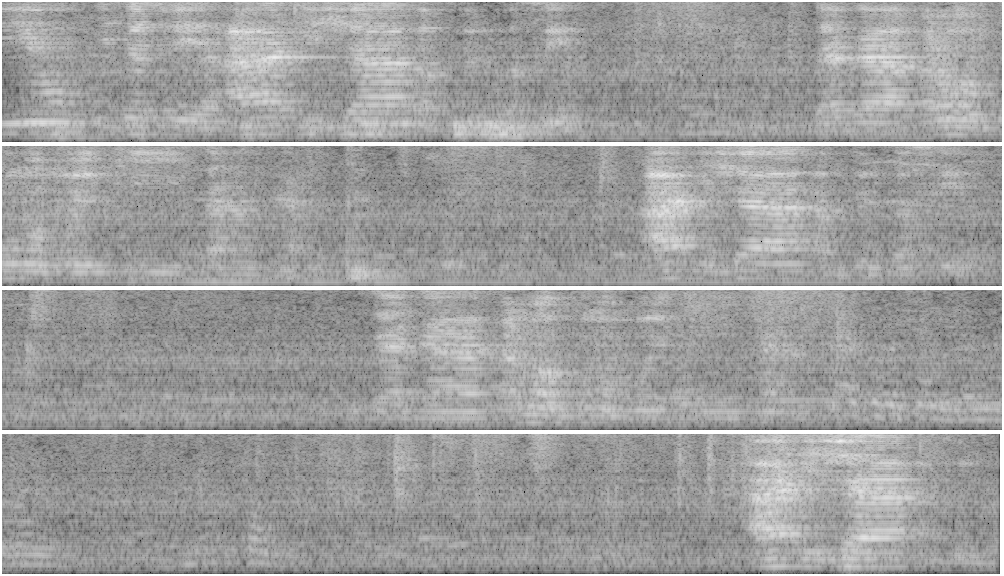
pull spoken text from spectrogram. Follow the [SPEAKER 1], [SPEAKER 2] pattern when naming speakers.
[SPEAKER 1] biyu ita ce aisha abdulbasir daga karamar hukumar mulki ta hanka aisha abdulbasir daga karamar hukumar mulki ta hanka aisha abdulbasir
